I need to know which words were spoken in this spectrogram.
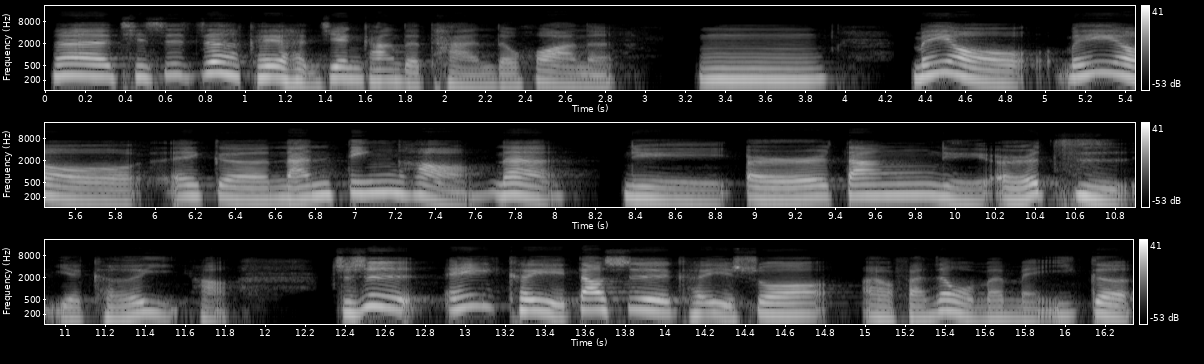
那其实这可以很健康的谈的话呢，嗯，没有没有那个男丁哈，那女儿当女儿子也可以哈。只是诶，可以倒是可以说啊，反正我们每一个。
